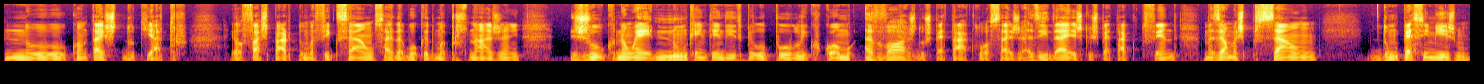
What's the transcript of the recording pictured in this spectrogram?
no contexto do teatro. Ele faz parte de uma ficção, sai da boca de uma personagem. Julgo que não é nunca entendido pelo público como a voz do espetáculo, ou seja, as ideias que o espetáculo defende, mas é uma expressão de um pessimismo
